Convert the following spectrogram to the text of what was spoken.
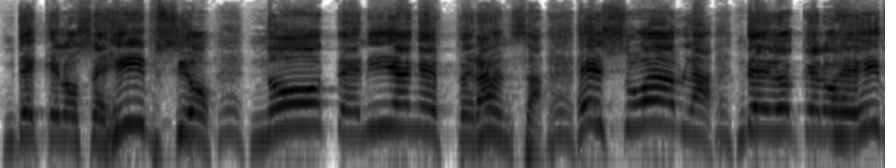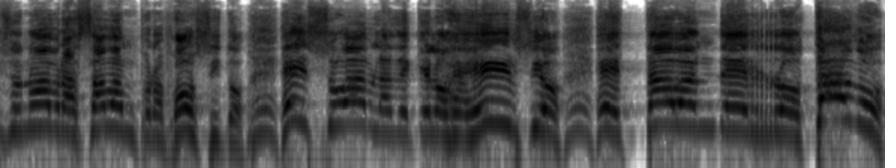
de que los egipcios no tenían esperanza. Eso habla de lo que los egipcios no abrazaban propósito. Eso habla de que los egipcios estaban derrotados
